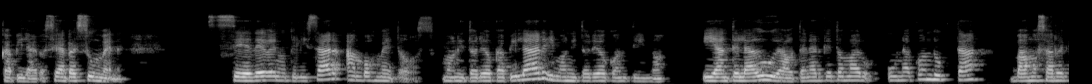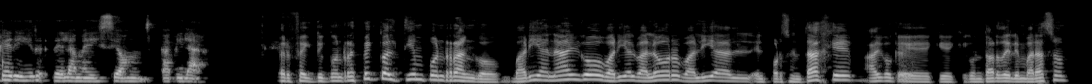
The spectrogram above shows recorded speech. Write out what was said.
capilar. O sea, en resumen, se deben utilizar ambos métodos, monitoreo capilar y monitoreo continuo. Y ante la duda o tener que tomar una conducta, vamos a requerir de la medición capilar. Perfecto. Y con respecto al tiempo en rango, ¿varía en algo? ¿Varía el valor? ¿Varía el, porcentaje? ¿Algo que, contar del embarazo?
